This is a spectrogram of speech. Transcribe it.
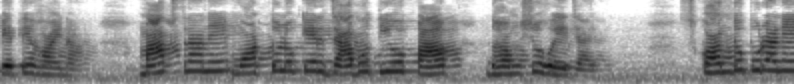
পেতে হয় না। মাঘ স্নানে মর্তলোকের যাবতীয় পাপ ধ্বংস হয়ে যায়। স্কন্দ পুরাণে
